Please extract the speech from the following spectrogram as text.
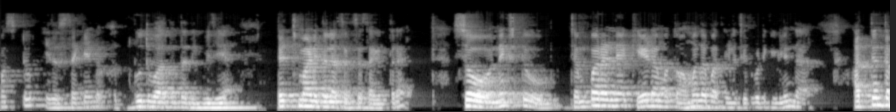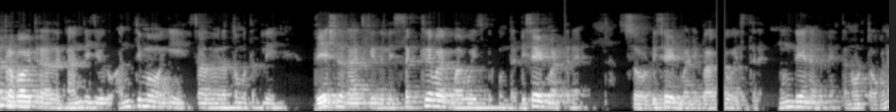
ಫಸ್ಟ್ ಇದು ಸೆಕೆಂಡ್ ಅದ್ಭುತವಾದಂತ ದಿಗ್ವಿಜಯ. ಟಚ್ ಮಾಡಿದ್ದೆಲ್ಲ ಸಕ್ಸಸ್ ಆಗಿರ್ತಾರೆ. ಸೊ ನೆಕ್ಸ್ಟ್ ಚಂಪಾರಣ್ಯ, ಖೇಡ ಮತ್ತು ಅಹಮದಾಬಾದ್ಗಳ ಚಟುವಟಿಕೆಗಳಿಂದ ಅತ್ಯಂತ ಪ್ರಭಾವಿತರಾದ ಗಾಂಧೀಜಿಯವರು ಅಂತಿಮವಾಗಿ ಸಾವಿರದ ಒಂಬೈನೂರ ಹತ್ತೊಂಬತ್ತರಲ್ಲಿ ದೇಶದ ರಾಜಕೀಯದಲ್ಲಿ ಸಕ್ರಿಯವಾಗಿ ಭಾಗವಹಿಸಬೇಕು ಅಂತ ಡಿಸೈಡ್ ಮಾಡ್ತಾರೆ. ಸೊ ಡಿಸೈಡ್ ಮಾಡಿ ಭಾಗವಹಿಸ್ತಾರೆ. ಮುಂದೆ ಏನಾಗುತ್ತೆ ಅಂತ ನೋಡ್ತಾ ಹೋಗೋಣ.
